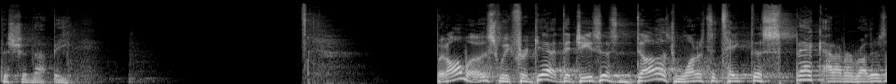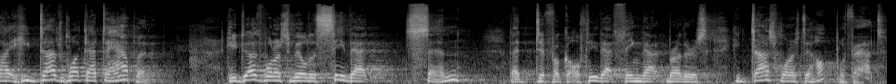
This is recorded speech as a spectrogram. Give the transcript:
This should not be. But almost we forget that Jesus does want us to take the speck out of our brother's eye. He does want that to happen. He does want us to be able to see that sin, that difficulty, that thing that brothers, he does want us to help with that.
